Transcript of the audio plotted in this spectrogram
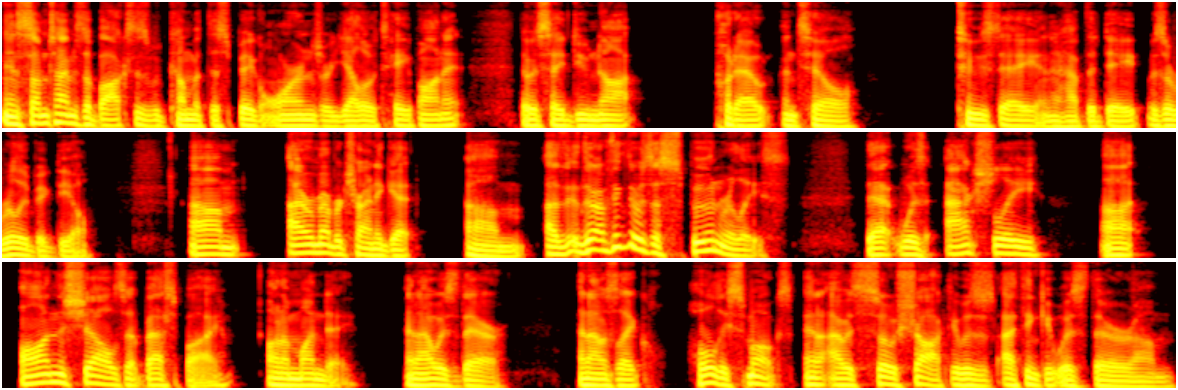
And sometimes the boxes would come with this big orange or yellow tape on it that would say, do not put out until Tuesday and have the date. It was a really big deal. Um, I remember trying to get, um, I, think there was a spoon release that was actually uh, on the shelves at Best Buy on a Monday. And I was there and I was like, holy smokes. And I was so shocked. It was, I think it was their, um,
